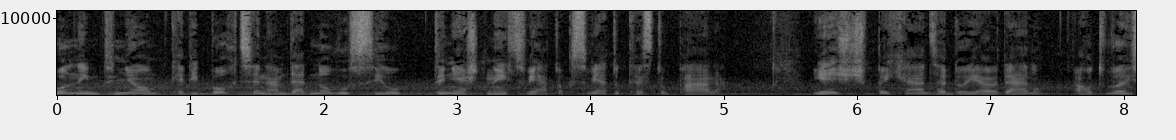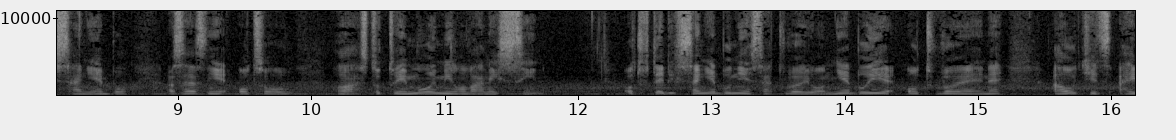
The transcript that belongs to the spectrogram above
voľným dňom, kedy Boh chce nám dať novú silu dnešný sviatok, sviatok Krstu Pána. Ježiš prichádza do Jordánu a otvorí sa nebo a zaznie otcov hlas. Toto je môj milovaný syn. Odvtedy sa nebo nezatvorilo. Nebo je otvorené a otec aj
